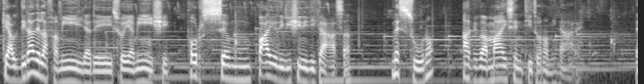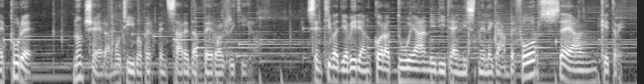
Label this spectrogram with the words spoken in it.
che al di là della famiglia, dei suoi amici, forse un paio di vicini di casa, nessuno aveva mai sentito nominare. Eppure non c'era motivo per pensare davvero al ritiro. Sentiva di avere ancora due anni di tennis nelle gambe, forse anche tre.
